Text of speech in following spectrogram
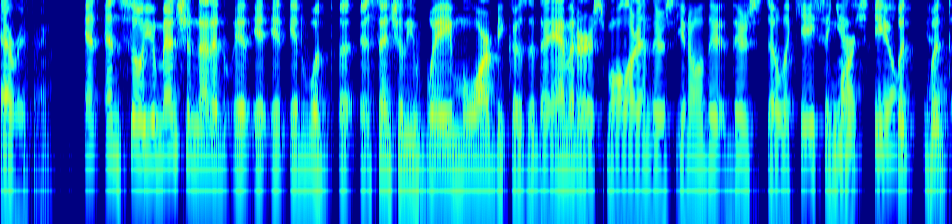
Everything. And, and so you mentioned that it it, it, it would uh, essentially weigh more because the diameter is smaller and there's you know the, there's still a casing more is, steel. but yeah. but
